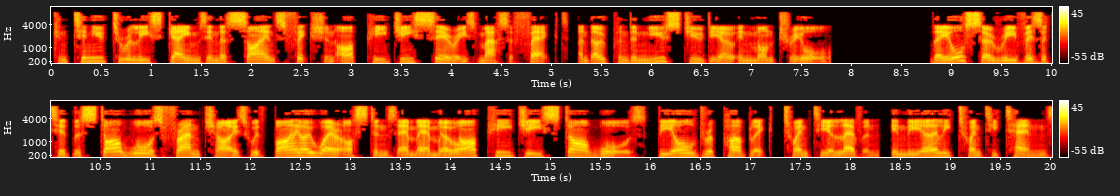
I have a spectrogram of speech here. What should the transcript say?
continued to release games in the science fiction RPG series Mass Effect, and opened a new studio in Montreal. They also revisited the Star Wars franchise with BioWare Austin's MMORPG Star Wars: The Old Republic 2011. In the early 2010s,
